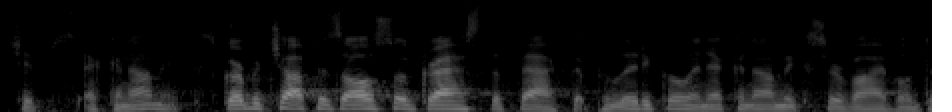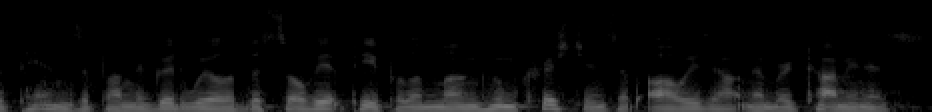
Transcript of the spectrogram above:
ships economics, Gorbachev has also grasped the fact that political and economic survival depends upon the goodwill of the Soviet people, among whom Christians have always outnumbered communists.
